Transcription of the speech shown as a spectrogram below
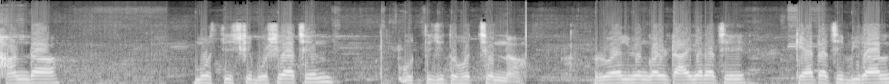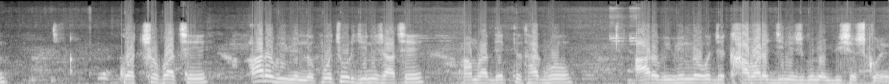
ঠান্ডা, মস্তিষ্কে বসে আছেন, উত্তেজিত হচ্ছেন না। রয়্যাল বেঙ্গল টাইগার আছে, ক্যাট আছে বিড়াল, কচ্ছপ আছে আরও বিভিন্ন, প্রচুর জিনিস আছে, আমরা দেখতে থাকব। আরও বিভিন্ন যে খাবারের জিনিসগুলো বিশেষ করে।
